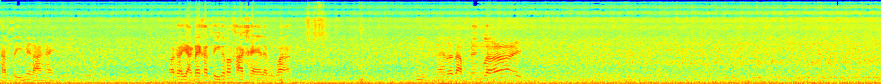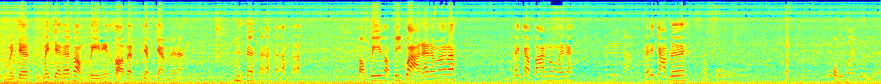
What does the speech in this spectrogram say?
คัดซีไม่ล้างให้ เพราะถ้าอยากได้คัดซีก็ต้องคาแคร์แหละผมว่านี่ในระดับหนึ่งเลยไม่เจอ ไม่เจอกันสองปีนี้ขอแบบแจ่มๆเลยนะสองปีสองปีกว่าได้แล้วมั้งนะได้กลับบ้านบ้างไหมเนี่ยไม่ได้กลับไม่ได้กลับเลยโอ้โหไม่มีวันหยุดเลย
